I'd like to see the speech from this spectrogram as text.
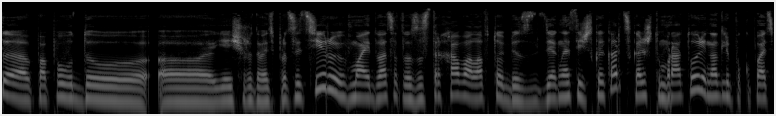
э, по поводу, я еще раз давайте процитирую, в мае 20-го застраховал авто без диагностической карты, сказали, что мораторий, надо ли покупать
